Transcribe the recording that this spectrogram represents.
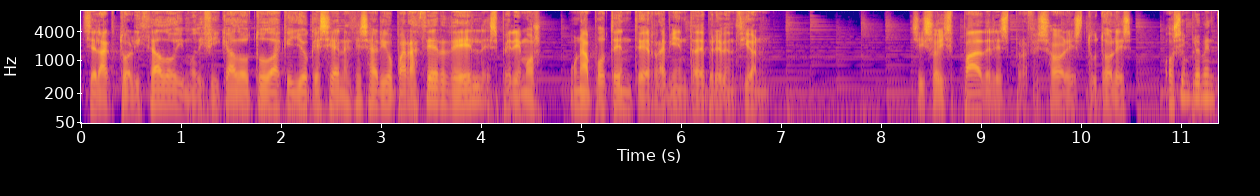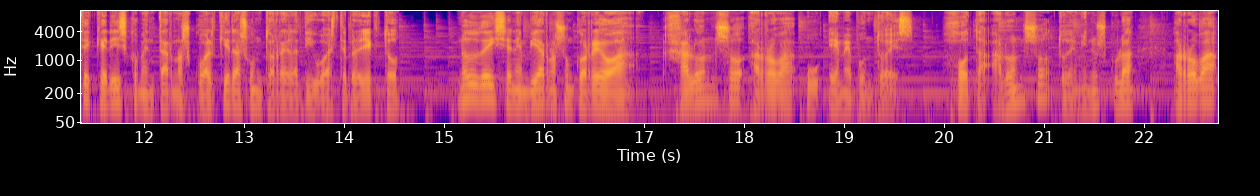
Será actualizado y modificado todo aquello que sea necesario para hacer de él, esperemos, una potente herramienta de prevención. Si sois padres, profesores, tutores o simplemente queréis comentarnos cualquier asunto relativo a este proyecto, no dudéis en enviarnos un correo a jalonso.um.es J Alonso, todo en minúscula, arroba.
